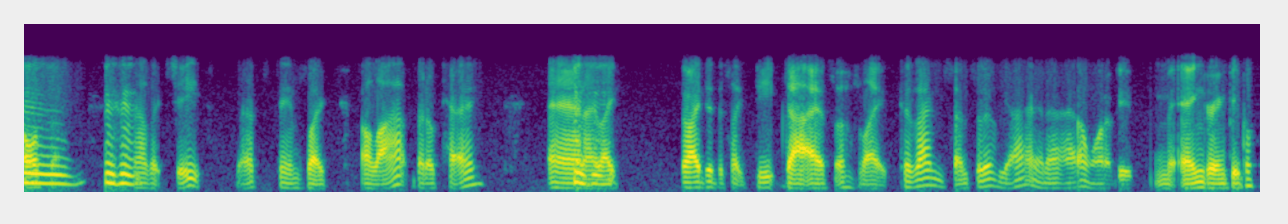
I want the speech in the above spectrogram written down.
Also, Mm. and I was like, "Geez, that seems like a lot, but okay." And I Mhm. like, so I did this like deep dive of like, because I'm sensitive, yeah, and I, I don't want to be angering people.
